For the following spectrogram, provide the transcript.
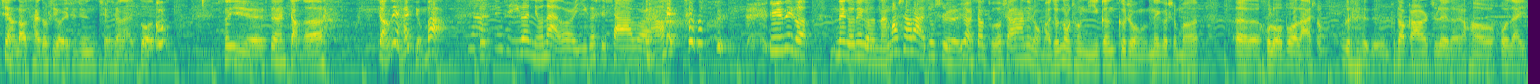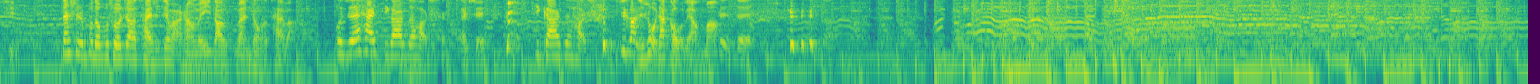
这两道菜都是由 H 君全权来做的，所以虽然长得 长得也还行吧，就是一个牛奶味儿，一个是沙拉味儿啊。因为那个那个那个南瓜沙拉就是有点像土豆沙拉那种嘛，就弄成泥跟各种那个什么呃胡萝卜啦、葡萄干儿之类的，然后和在一起。但是不得不说，这道菜是今天晚上唯一一道完整的菜吧？我觉得还是鸡肝最好吃，哎，谁？鸡肝最好吃。鸡肝？你是我家狗粮吗？对对，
